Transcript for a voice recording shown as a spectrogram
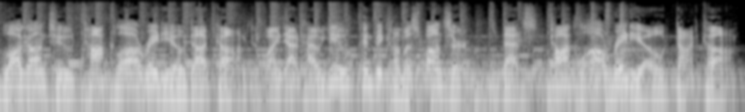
Log on to talklawradio.com to find out how you can become a sponsor. That's talklawradio.com.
